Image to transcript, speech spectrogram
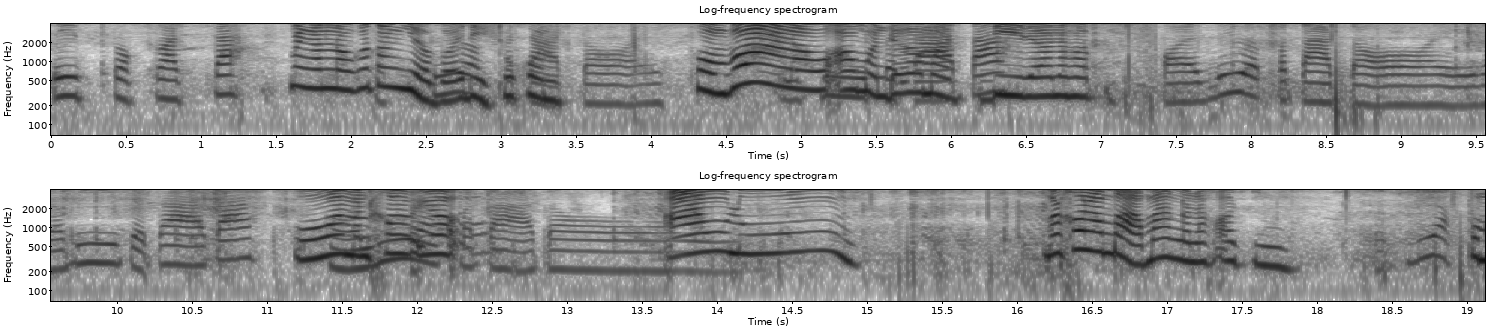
ปิดปกติไม่งั้นเราก็ต้องเหยียบไว้ดิทุกคนต่อยผมว่าเราเอาเหมือนเดิมอะดีแล้วนะครับขอเลือกปะตาต่อยแล้วมีปะตาตาโอ้ยมันเข้าเยอะปะตาต่อยเอาลุง มันเข้าลำบากมากเลยนะเอาจริง เลือกผม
